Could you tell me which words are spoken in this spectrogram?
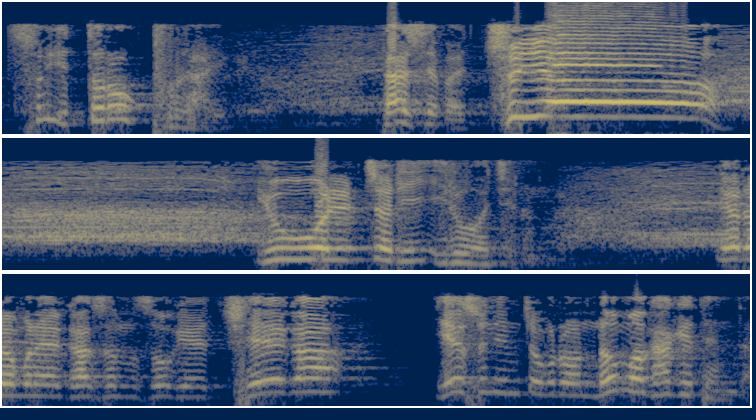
수 있도록 부르라 이거예요. 다시 해봐요. 주여! 6월절이 이루어지는 거야. 여러분의 가슴 속에 죄가 예수님 쪽으로 넘어가게 된다.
